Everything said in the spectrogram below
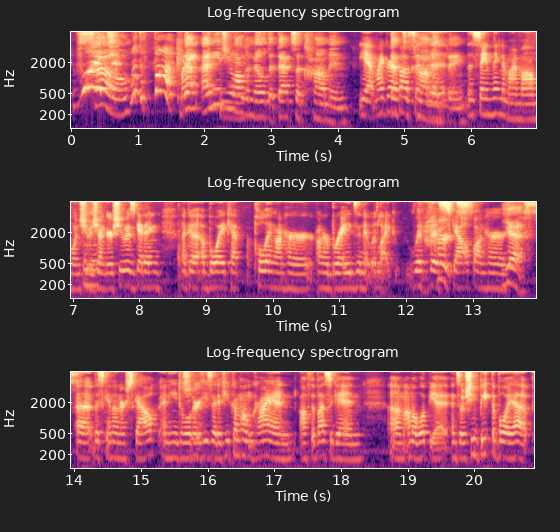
What? So, what the fuck? that- I need you all to know that that's a common. Yeah, my grandpa That's a said common the, thing. the same thing to my mom when she was Mhm. younger. She was getting like a, a boy kept pulling on her on her braids and it would like rip the hurts. scalp on her Yes. uh, the skin on her scalp and he told her he said if you come home crying off the bus again um, I'm gonna whoop you and so she beat the boy up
